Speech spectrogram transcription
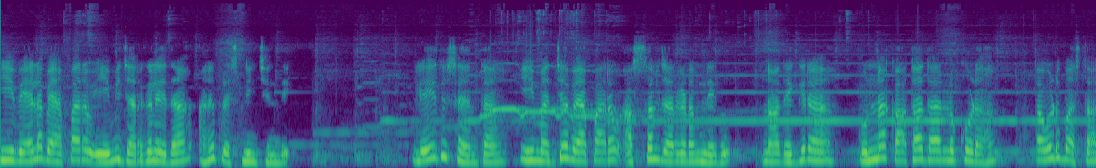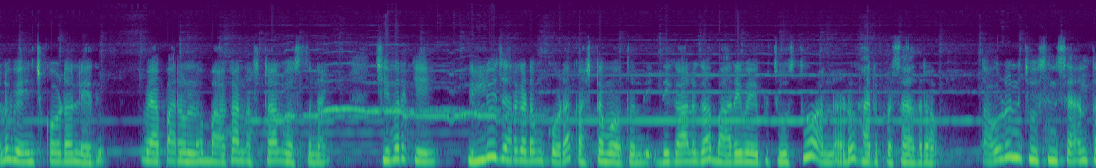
ఈవేళ వ్యాపారం ఏమీ జరగలేదా? అని ప్రశ్నించింది. లేదు శాంత ఈ మధ్య వ్యాపారం అస్సలు జరగడం లేదు. నా దగ్గర ఉన్న ఖాతాదారులు కూడా తవుడు బస్తాలు వేయించుకోవడం లేదు. వ్యాపారంలో బాగా నష్టాలు వస్తున్నాయి. చివరికి ఇల్లు జరగడం కూడా కష్టమవుతుంది. దిగాలుగా భార్య వైపు చూస్తూ అన్నాడు హరిప్రసాదరావు. తవుడును చూసిన శాంత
